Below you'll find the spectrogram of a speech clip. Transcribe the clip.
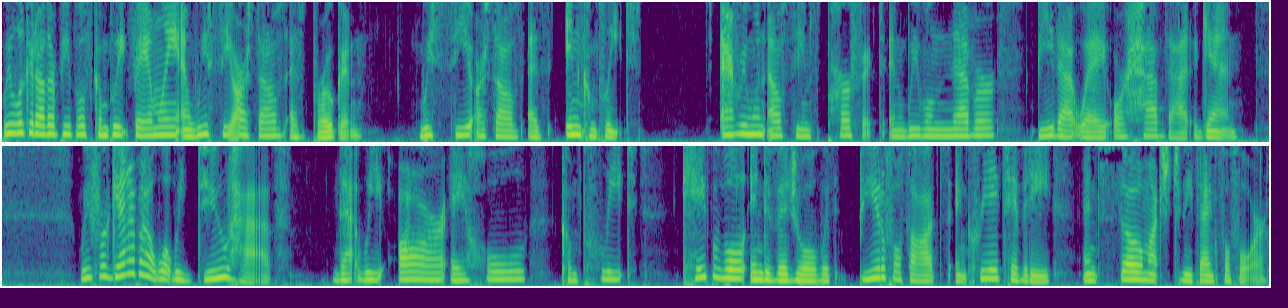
We look at other people's complete family and we see ourselves as broken. We see ourselves as incomplete. Everyone else seems perfect, and we will never be that way or have that again. We forget about what we do have, that we are a whole, complete, capable individual with beautiful thoughts and creativity and so much to be thankful for.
